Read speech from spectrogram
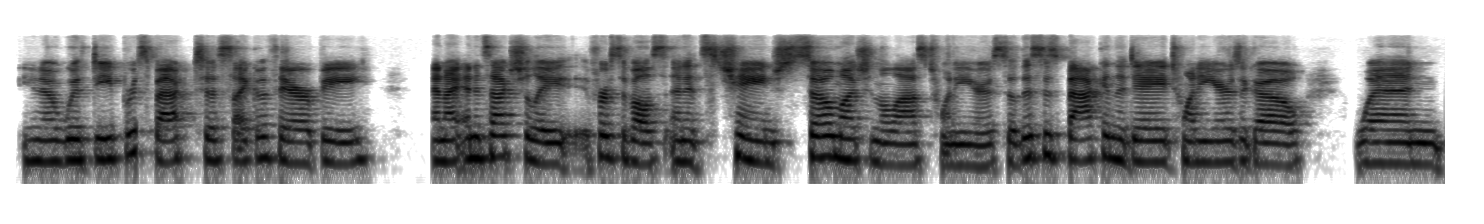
you know, with deep respect to psychotherapy, and I and it's actually first of all and it's changed so much in the last 20 years. So this is back in the day 20 years ago when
